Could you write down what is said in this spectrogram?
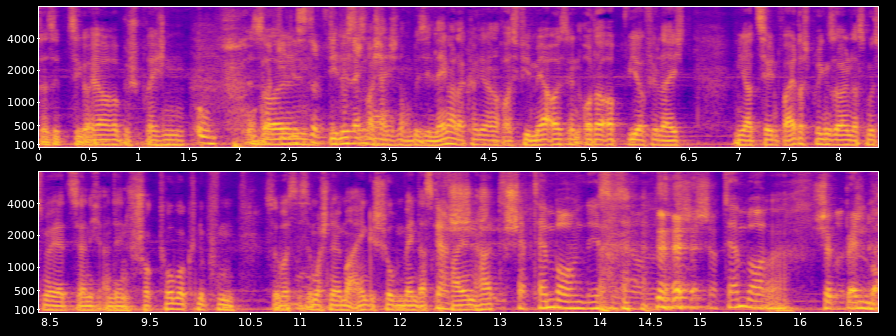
der 70er Jahre besprechen Oh, Gott, sollen. die Liste die Liste ist wahrscheinlich noch ein bisschen länger, da könnt ihr noch aus viel mehr aussehen. Oder ob wir vielleicht ein Jahrzehnt weiterspringen sollen, das müssen wir jetzt ja nicht an den Schocktober knüpfen. Sowas ist immer schnell mal eingeschoben, wenn das Der gefallen Sch- hat. September nächstes Jahr. September. September.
